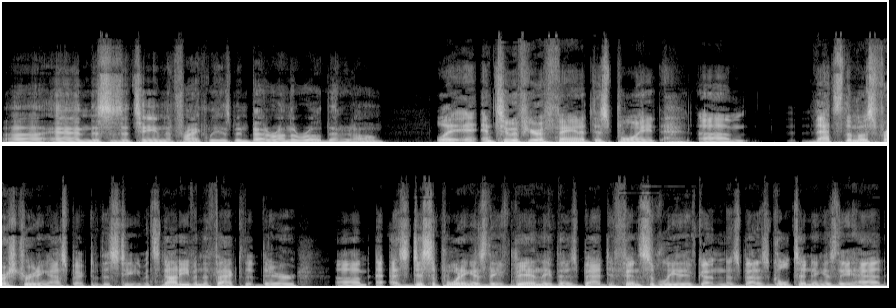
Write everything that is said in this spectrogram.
uh, and this is a team that frankly has been better on the road than at home. Well, and two, if you're a fan at this point, um, that's the most frustrating aspect of this team. It's not even the fact that they're um, as disappointing as they've been. They've been as bad defensively. They've gotten as bad as goaltending as they had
